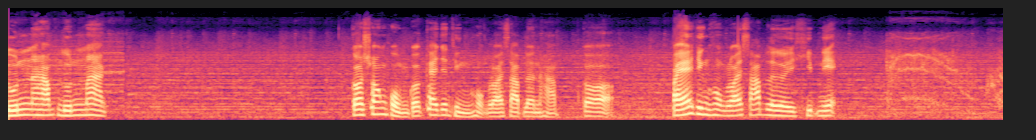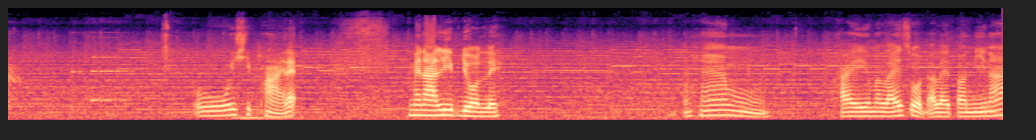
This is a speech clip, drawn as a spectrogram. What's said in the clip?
ลุ้นนะครับ ลุ้นมาก ก็ช่องผมก็ใกล้จะถึง 600 ซับแล้วนะครับ ก็ไปให้ถึง 600 ซับเลยคลิปนี้ โอ้ยชิบหายแล้ว ไม่น่ารีบโยนเลยอะแฮมใครมาไลฟ์สดอะไรตอนนี้นะ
